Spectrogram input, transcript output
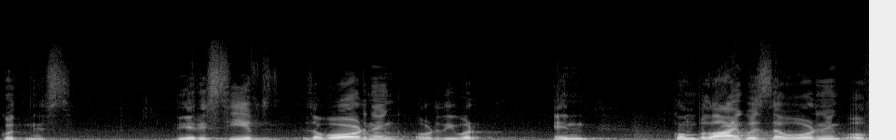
goodness. They received the warning or they were in complying with the warning of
